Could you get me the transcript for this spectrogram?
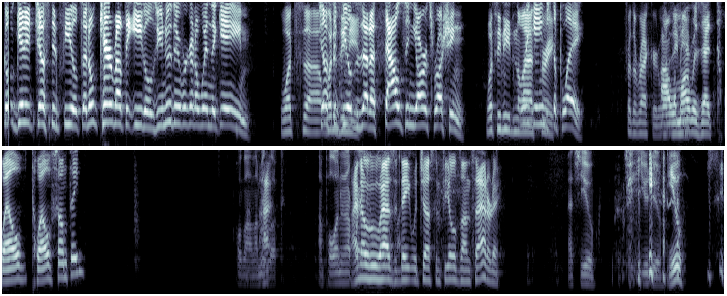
Go get it, Justin Fields. I don't care about the Eagles. You knew they were going to win the game. What's uh, Justin does he Fields need? is at a thousand yards rushing. What's he need in the Three last games three? to play. for the record, Uh, what does Lamar was at 12, 12 something. Hold on, let me I- look. I'm pulling it up. I right know now. who has a date with Justin Fields on Saturday. That's you. It's you do. You.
